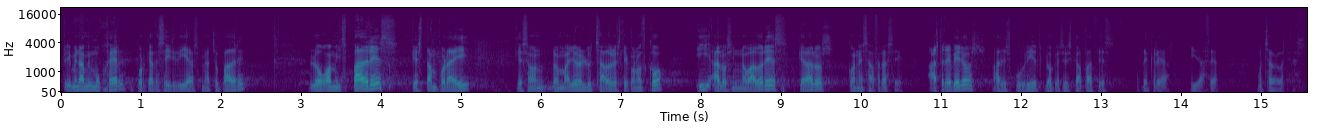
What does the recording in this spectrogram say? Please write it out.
Primero a mi mujer, porque hace seis días me ha hecho padre. Luego a mis padres, que están por ahí, que son los mayores luchadores que conozco. Y a los innovadores, quedaros con esa frase. Atreveros a descubrir lo que sois capaces de crear y de hacer. Muchas gracias.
